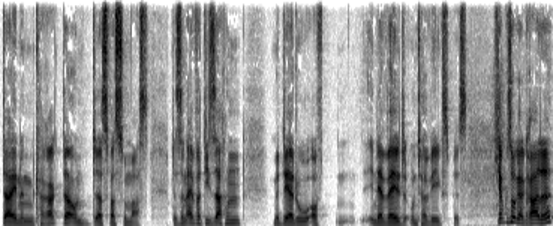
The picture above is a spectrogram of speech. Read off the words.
deinen Charakter und das, was du machst. Das sind einfach die Sachen, mit der du auf, in der Welt unterwegs bist. Ich habe sogar gerade,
